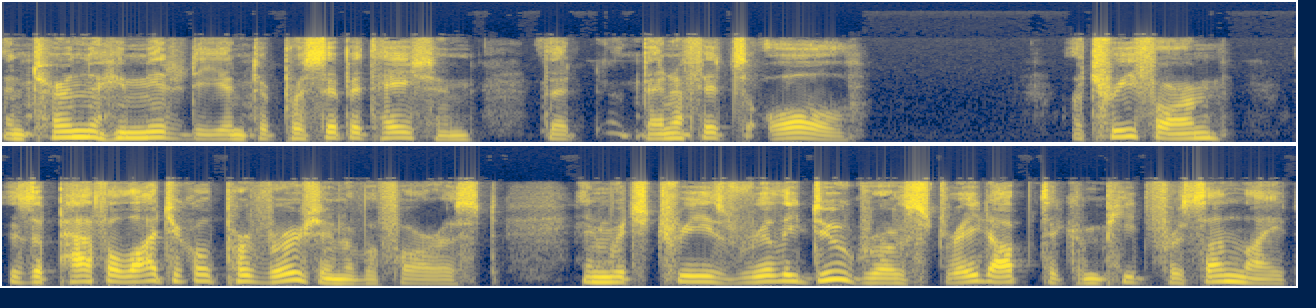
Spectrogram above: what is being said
and turn the humidity into precipitation that benefits all. A tree farm is a pathological perversion of a forest in which trees really do grow straight up to compete for sunlight.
